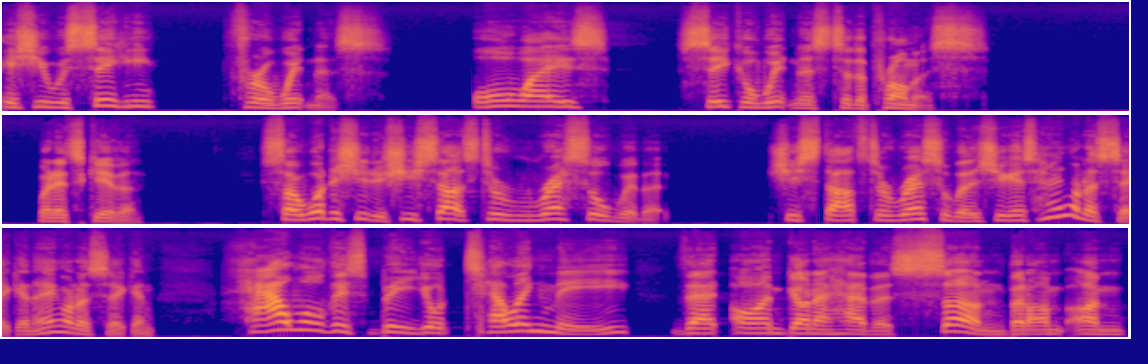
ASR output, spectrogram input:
is she was seeking for a witness. Always seek a witness to the promise when it's given. So, what does she do? She starts to wrestle with it. She starts to wrestle with it. She goes, Hang on a second, hang on a second. How will this be? You're telling me that I'm going to have a son, but I'm I'm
